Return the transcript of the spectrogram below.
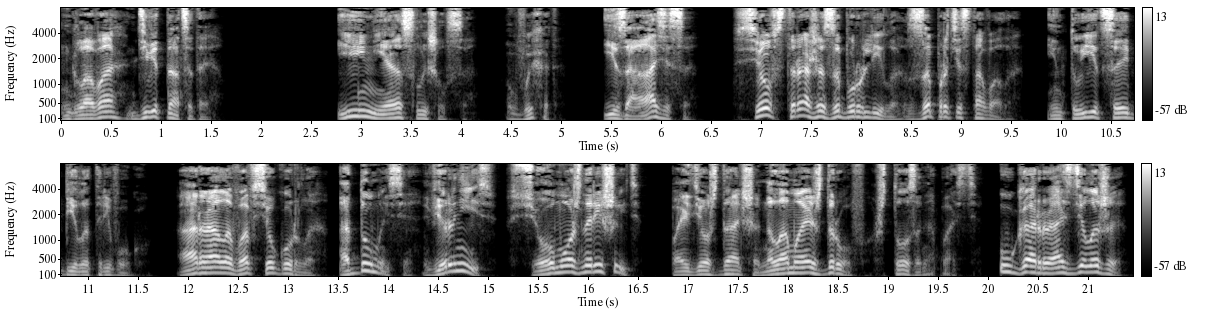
Глава 19 И не ослышался. Выход. Из оазиса. Все в страже забурлило, запротестовало. Интуиция била тревогу. Орала во все горло. Одумайся, вернись, все можно решить. Пойдешь дальше, наломаешь дров. Что за напасть? Угораздило же.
